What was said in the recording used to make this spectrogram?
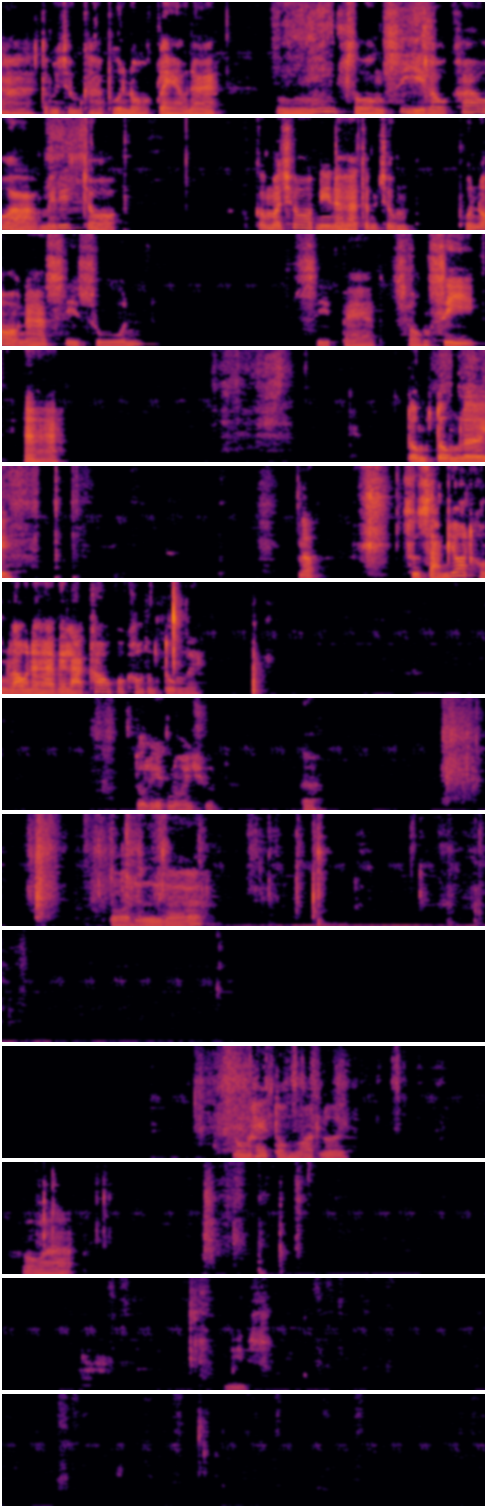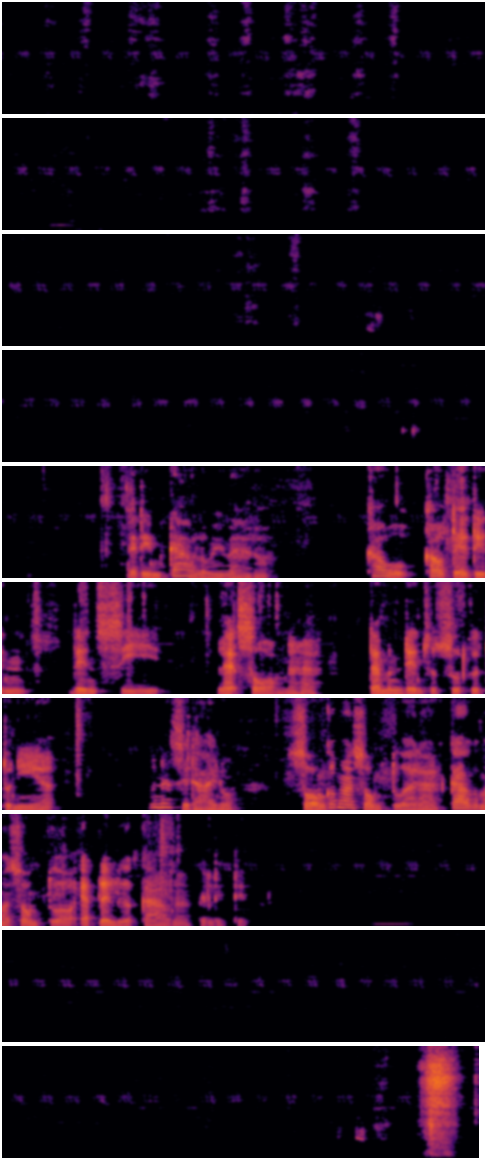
ค่ะท่านผู้ชมค่ะผลออกแล้วนะ อืมสองสี่เราเข้าอะ ไม่ได้เจาะก็มาชอบนี่นะคะท่านผู้ชม ผลออกนะสี่ศูนย์สี่แปดสองสี่นะคะตรงตรงๆเลยเนาะสูตรสามยอดของเรานะคะเวลาเข้าก็เข้าตรงๆเลย ตัวเลขน้อยชุด อะ ต่อเลยนะลงให้ตรงวดเลย เพราะว่า Yes. แต่เด่นเก้าเราไม่มาเนาะเข้าเข้าแต่เด่นเด่นสี่และสองนะคะแต่มันเด่นสุดๆคือตัวนี้อะมันน่าเสียดายเนาะสองก็มาสองตัวนะเก้าก็มาสองตัวแอดเลยเลือกเก้านะ เป็นเลขเด็ด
